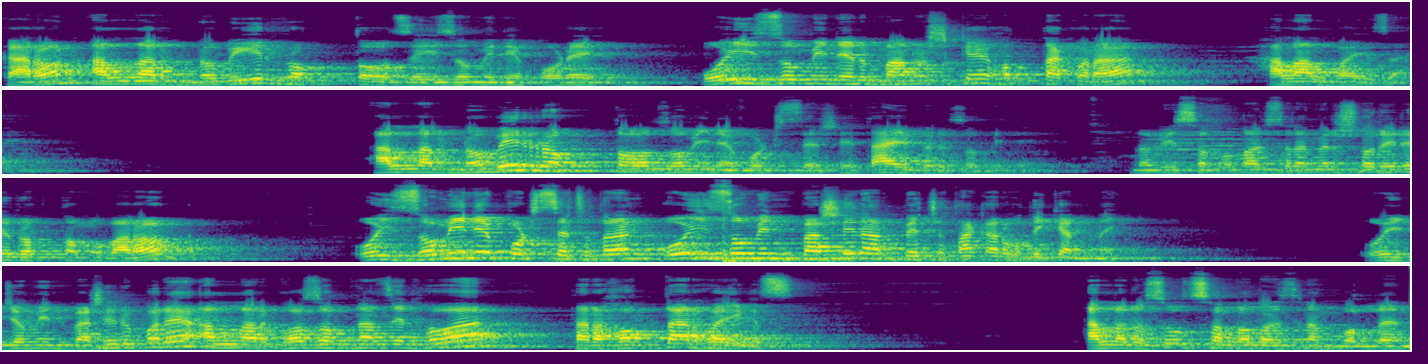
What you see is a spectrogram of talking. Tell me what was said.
কারণ আল্লাহর নবীর রক্ত যেই জমিনে পড়ে, ওই জমিনের মানুষকে হত্যা করা হালাল হয়ে যায়। আল্লাহর নবীর রক্ত জমিনে পড়ছে সে তাইফের জমিনে। নবী সাল্লামের শরীরে রক্ত মোবারক ওই জমিনে পড়ছে, সুতরাং ওই জমিনবাসীর আর বেঁচে থাকার অধিকার নেই। ওই জমিনবাসীর উপরে আল্লাহর গজব নাজিল হওয়া তারা হকদার হয়ে গেছে। আল্লাহ রসুল সাল্লা ইসলাম বললেন,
